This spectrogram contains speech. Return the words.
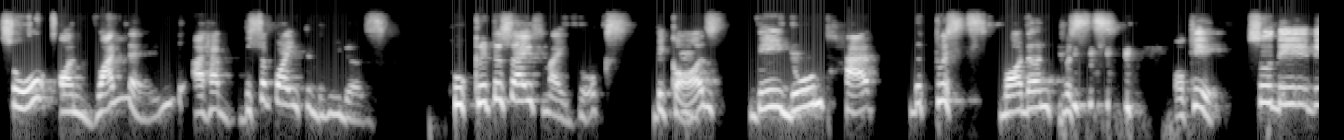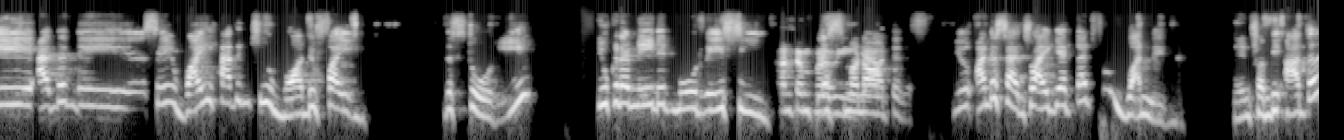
So, on one end, I have disappointed readers who criticize my books because they don't have the twists, modern twists. okay, so they they and then they say, why haven't you modified the story? You could have made it more racy, contemporary, less monotonous. Yeah. You understand? So I get that from one end. And from the other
